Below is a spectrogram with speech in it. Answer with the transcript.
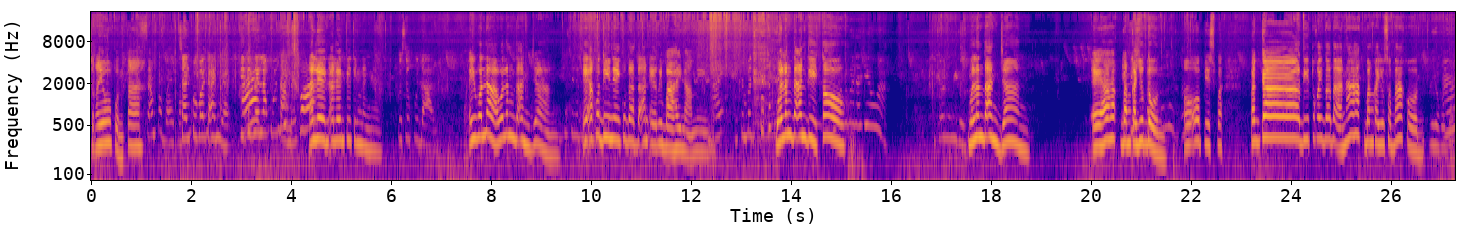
Sa kayo punta? Saan po ba ito? Saan po ba daan niya? Titignan lang po namin. Alin, alin titingnan niya? Gusto po daan. Ay wala, walang daan dyan. Eh ako din eh, kung dadaan eh, bahay namin. Ay, saan ba daan? Walang daan dito. Walang daan dyan. Eh, hahakbang kayo doon. Oo, peace pa. Pagka dito kayo dadaan, hahakbang kayo sa bakod. Ayoko dyan.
